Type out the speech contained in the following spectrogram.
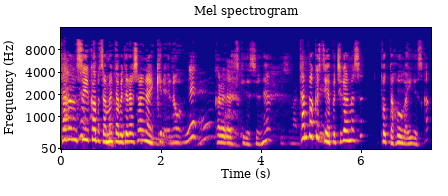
炭水化物あまり食べてらっしゃらない綺麗なね、体つきですよね。タンパク質やっぱ違います？取った方がいいですか？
